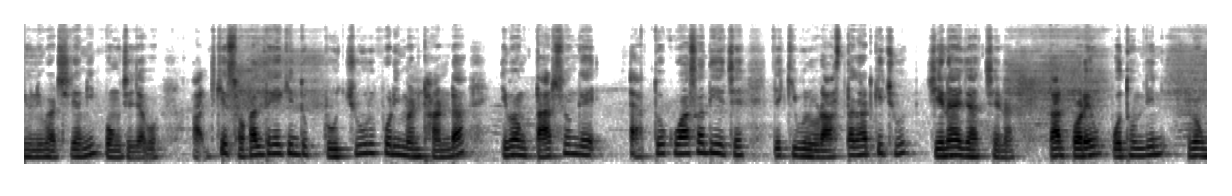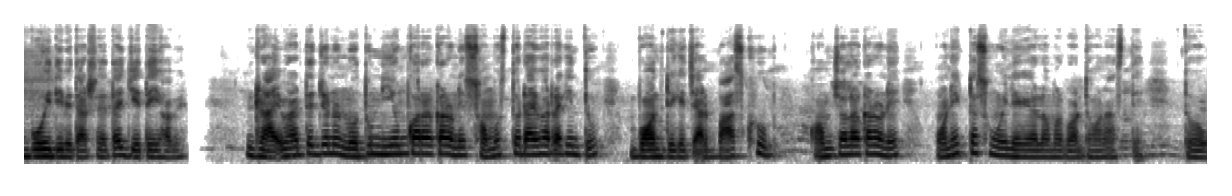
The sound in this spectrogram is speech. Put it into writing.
ইউনিভার্সিটি আমি পৌঁছে যাব। আজকে সকাল থেকে কিন্তু প্রচুর পরিমাণ ঠান্ডা এবং তার সঙ্গে এত কুয়াশা দিয়েছে যে কী বলব, রাস্তাঘাট কিছু চেনাই যাচ্ছে না। তারপরেও প্রথম দিন এবং বই দেবে তার সাথে, তাই যেতেই হবে। ড্রাইভারদের জন্য নতুন নিয়ম করার কারণে সমস্ত ড্রাইভাররা কিন্তু বন্ধ রেখেছে। আর বাস খুব কম চলার কারণে অনেকটা সময় লেগে গেল আমার বর্ধমান আসতে। তো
